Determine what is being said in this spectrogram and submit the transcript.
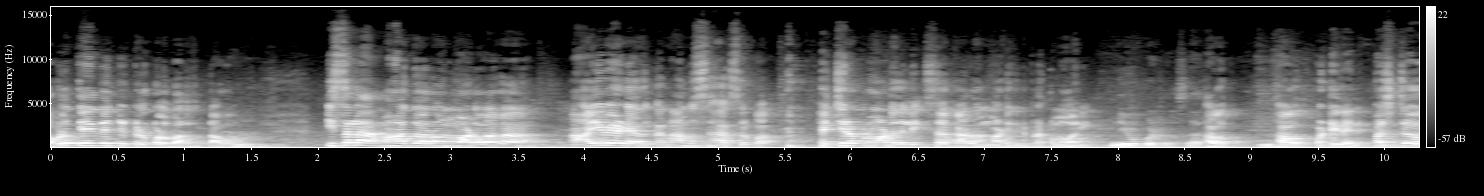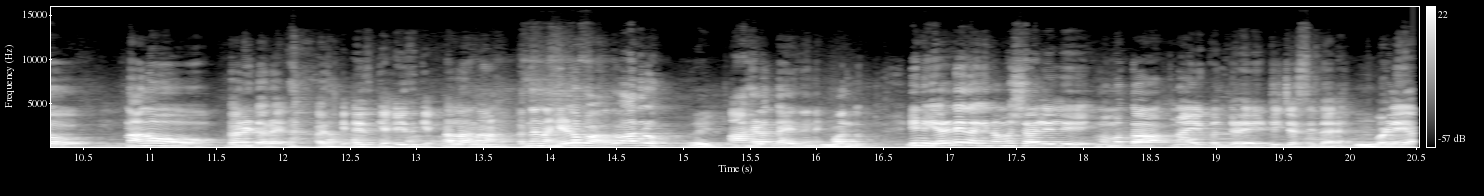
ಹೊಗಳುತ್ತೇ ಇದೆ ಅಂತ ತಿಳ್ಕೊಳ್ಬಾರ್ದು ತಾವು. ಈ ಸಲ ಮಹಾದ್ವಾರವನ್ನು ಮಾಡುವಾಗ ಐವೇಡೆ ಅದಕ್ಕೆ ನಾನು ಸಹ ಸ್ವಲ್ಪ ಹೆಚ್ಚಿನ ಪ್ರಮಾಣದಲ್ಲಿ ಸಹಕಾರವನ್ನು ಮಾಡಿದ್ದೀನಿ ಪ್ರಥಮವಾಗಿ. ನೀವು ಕೊಟ್ಟರು ಸರ್? ಹೌದು. ಹೌದು ಕೊಟ್ಟಿದ್ದೇನೆ. ಫಸ್ಟ್ ನಾನು ಡೊನೇಟರೇ ಅದಕ್ಕೆ ಇದಕ್ಕೆ ಇದಕ್ಕೆ. ಅಲ್ಲ ನಾನು ಅದನ್ನ ಹೇಳಬಾರದು ಆದರೂ. ಆ ಹೇಳ್ತಾ ಇದ್ದೇನೆ. ಒಂದು. ಇನ್ನು ಎರಡನೇದಾಗಿ ನಮ್ಮ ಶಾಲೆಯಲ್ಲಿ ಮಮತಾ ನಾಯಕ್ ಅಂತೇಳಿ ಟೀಚರ್ಸ್ ಇದ್ದಾರೆ. ಒಳ್ಳೆಯ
